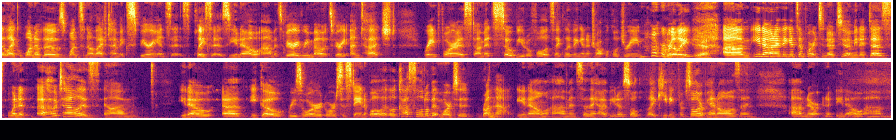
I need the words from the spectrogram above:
uh, like one of those once in a lifetime experiences, places. You know, um, it's very remote, it's very untouched rainforest. Um, it's so beautiful. It's like living in a tropical dream, really. Yeah. Um, you know, and I think it's important to know too. I mean, it does when it, a hotel is, um, you know, a eco resort or sustainable. It costs a little bit more to run that, you know, um, and so they have you know, sol- like heating from solar panels and. Um, you know, um,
